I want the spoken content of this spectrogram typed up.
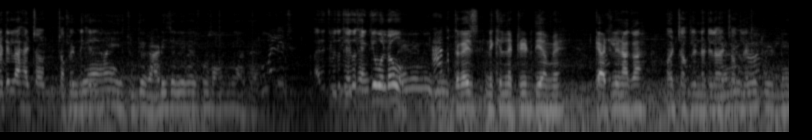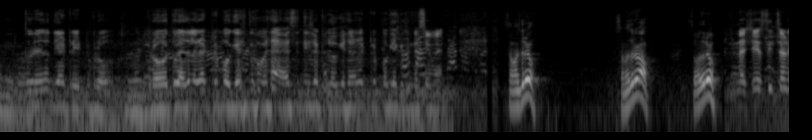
Nutella had chocolate Nikhil. चूँकि गाड़ी चलेगा इसको समझ नहीं आता है। अरे तुम्हें तो तेरे थैंक यू बोल रहा हूँ। तो गाइज़ निखिल ने ट्रीट दिया हमें। कैटलिना का hot chocolate Nutella hot chocolate. तूने तो दिया ट्रीट ब्रो ब्रो तू ऐसा लग रहा है ट्रिप हो गया तू मैंने ऐसी तेरी शक्ल हो गया तो ट्रिप हो गया किसी नशे में। समझ रहे हो? समझ रहे हो आप? समझ रहे हो? नशे से चढ़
